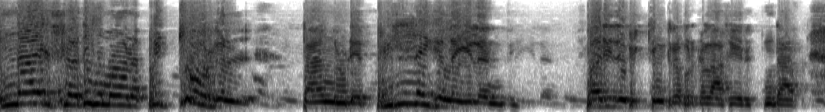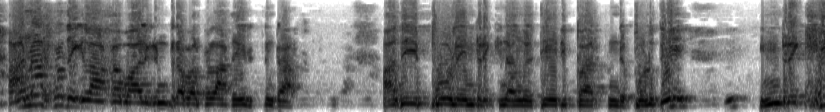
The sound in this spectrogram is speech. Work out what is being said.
எண்ணாயிரத்துக்கு அதிகமான பெற்றோர்கள் தங்களுடைய பிள்ளைகளை இழந்து பரிதவிக்கின்றவர்களாக இருக்கின்றார். அனாகதைகளாக வாழ்கின்றவர்களாக இருக்கின்றார். அதே போல இன்றைக்கு நாங்கள் தேடி பார்க்கின்ற பொழுது இன்றைக்கு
